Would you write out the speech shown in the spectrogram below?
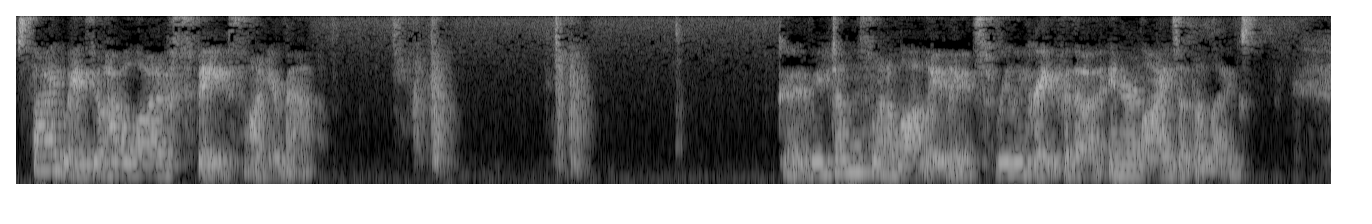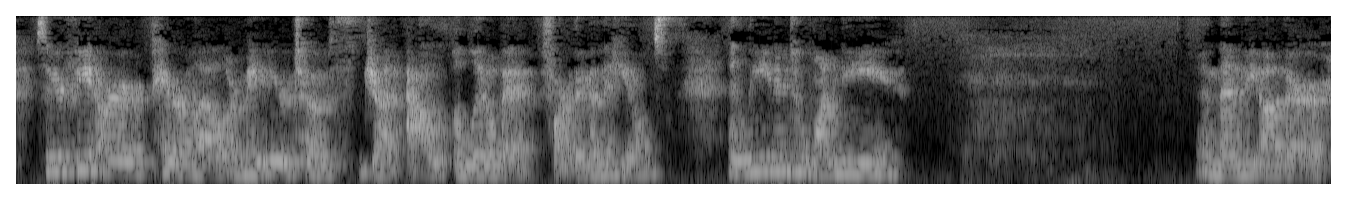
sideways, you'll have a lot of space on your mat. Good. We've done this one a lot lately. It's really great for the inner lines of the legs. So your feet are parallel, or maybe your toes jut out a little bit farther than the heels. And lean into one knee and then the other.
